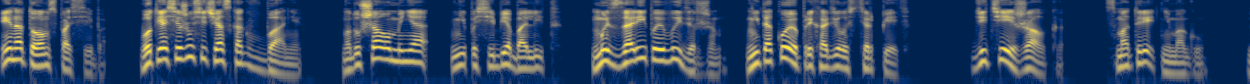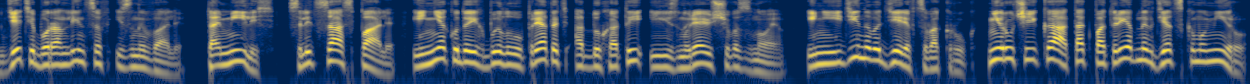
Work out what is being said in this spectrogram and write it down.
И на том спасибо. Вот я сижу сейчас как в бане, но душа у меня не по себе болит. Мы с Зарипой выдержим. Не такое приходилось терпеть. Детей жалко. Смотреть не могу. Дети буранлинцев изнывали, томились, с лица спали, и некуда их было упрятать от духоты и изнуряющего зноя и ни единого деревца вокруг, ни ручейка, так потребных детскому миру.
